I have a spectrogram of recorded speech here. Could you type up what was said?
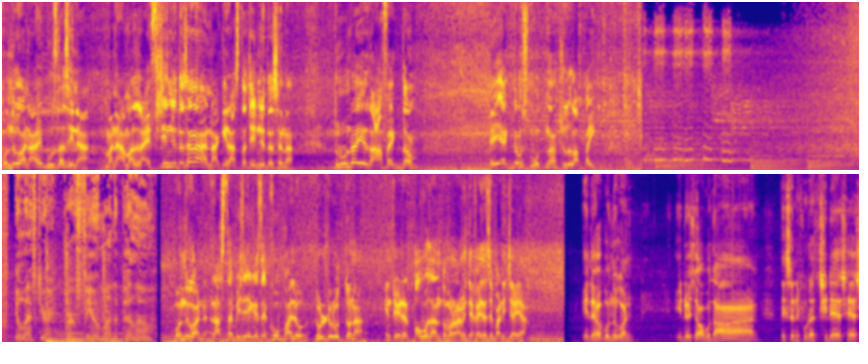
বন্ধুগণ আমি বুঝতেছি না। মানে আমার লাইফ চেঞ্জ হইতেছে না নাকি রাস্তা চেঞ্জ হইতেছে না? দুটাই রাফ একদম। এই একদম স্মুথ না শুধু লাভ পাই. বন্ধুগণ রাস্তা ভিজে গেছে খুব ভালো। ঢুলটুল উঠতো না। কিন্তু এটার অবদান তোমার আমি দেখাই যাচ্ছে বাড়ি যাইয়া। এই দেখো বন্ধুগণ এটা হচ্ছে অবদান নি পুরা ছিটে শেষ।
